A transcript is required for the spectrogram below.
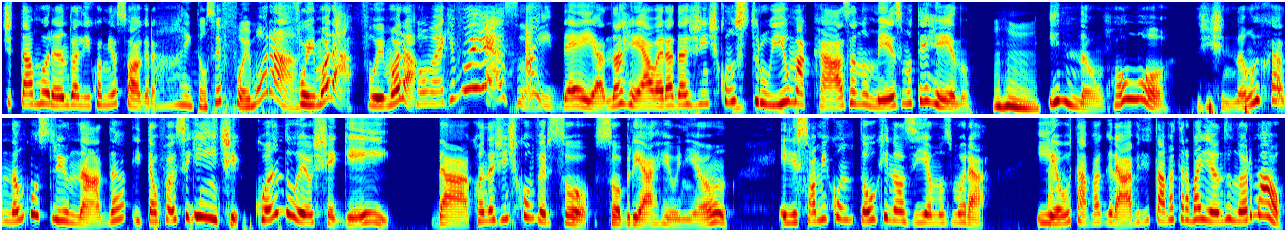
de estar morando ali com a minha sogra. Ah, então você foi morar. Fui morar, fui morar. Como é que foi essa? A ideia, na real, era da gente construir uma casa no mesmo terreno. Uhum. E não rolou. A gente não, não construiu nada. Então foi o seguinte: quando eu cheguei, da, quando a gente conversou sobre a reunião, ele só me contou que nós íamos morar. E Tá. eu tava grávida e tava trabalhando normal.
